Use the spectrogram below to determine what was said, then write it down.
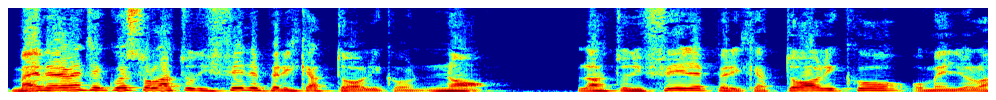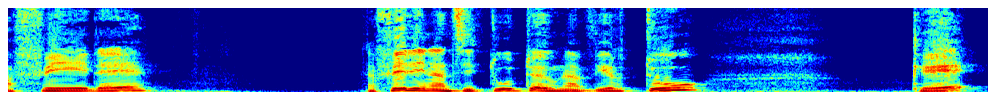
Ma è veramente questo l'atto di fede per il cattolico? No, L'atto di fede per il cattolico, o meglio la fede, la fede innanzitutto è una virtù che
